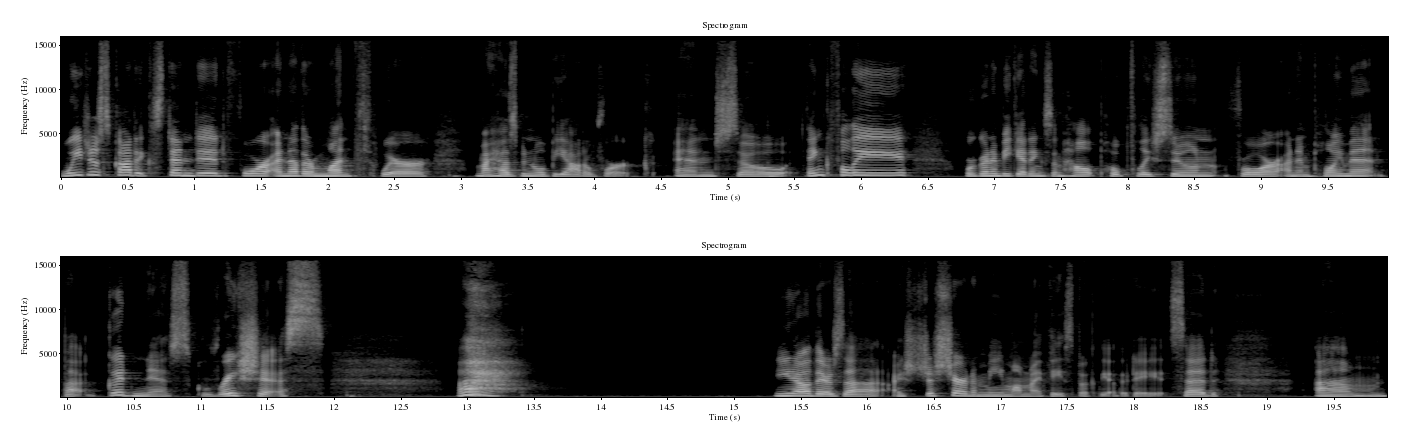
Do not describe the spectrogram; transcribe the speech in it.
We just got extended for another month where my husband will be out of work. And so thankfully, we're going to be getting some help hopefully soon for unemployment. But goodness gracious. you know, there's a, I just shared a meme on my Facebook the other day. It said, um,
